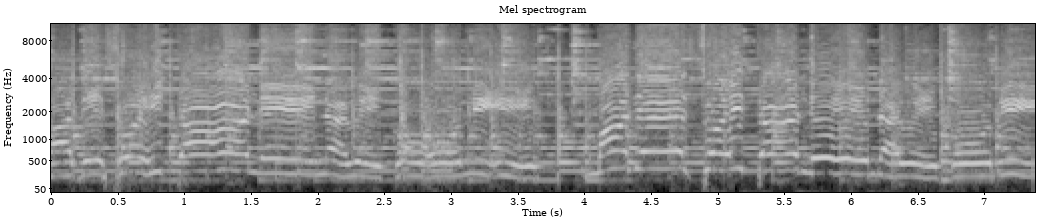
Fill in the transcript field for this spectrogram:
माझे स्वहिताने नवे कोणी. माझे स्वहिताने नवे कोणी.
